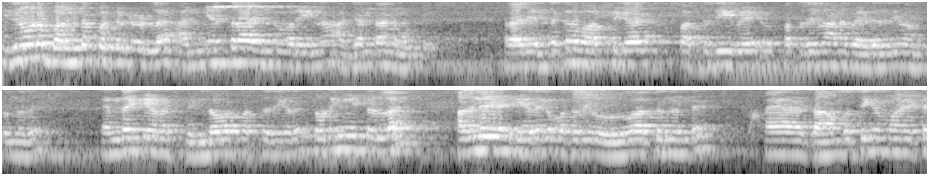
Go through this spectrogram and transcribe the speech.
ഇതിനോട് ബന്ധപ്പെട്ടിട്ടുള്ള അന്യത്ര എന്ന് പറയുന്ന അജണ്ട നോട്ട് അതായത് എന്തൊക്കെ വാർഷിക പദ്ധതി പദ്ധതികളാണ് ഭേദഗതി നടത്തുന്നത്? എന്തൊക്കെയാണ് സ്പിൽ ഓവർ പദ്ധതികൾ? തുടങ്ങിയിട്ടുള്ള അതിൽ ഏതൊക്കെ പദ്ധതികൾ ഒഴിവാക്കുന്നുണ്ട്? സാമ്പത്തികമായിട്ട്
